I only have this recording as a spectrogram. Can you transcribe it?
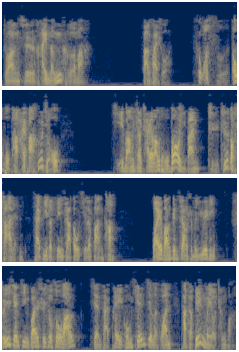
壮士还能喝吗？樊哙说：“我死都不怕，还怕喝酒。秦王像豺狼虎豹一般，只知道杀人，才逼得天下都起来反抗。怀王跟将士们约定，谁先进关，谁就做王。现在沛公先进了关，他可并没有称王。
